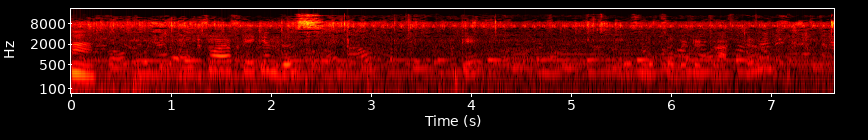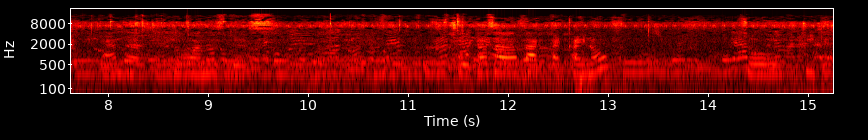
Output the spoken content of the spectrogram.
hmm this This looks a bit attractive. And the other one is this. This is a छोटा सा backpack kind of. So ठीक है.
